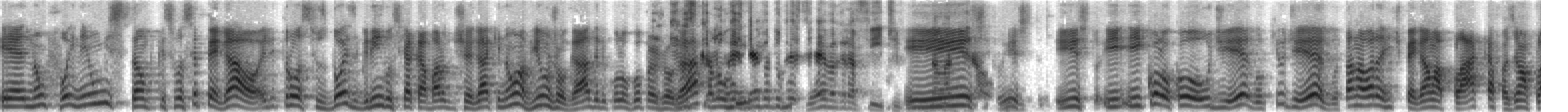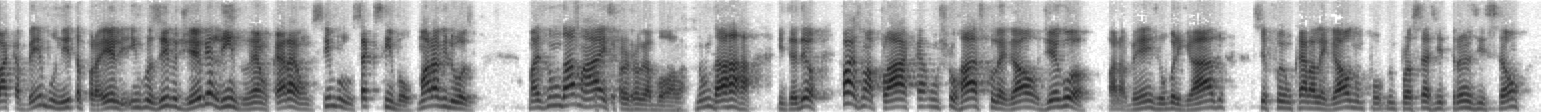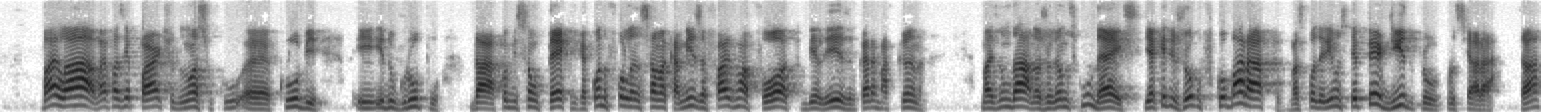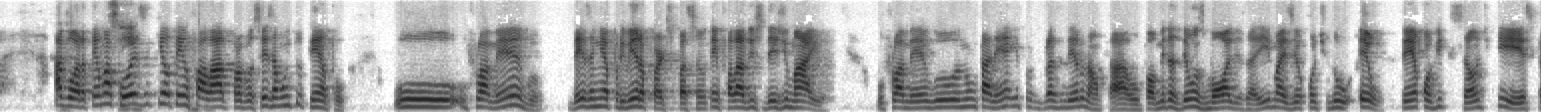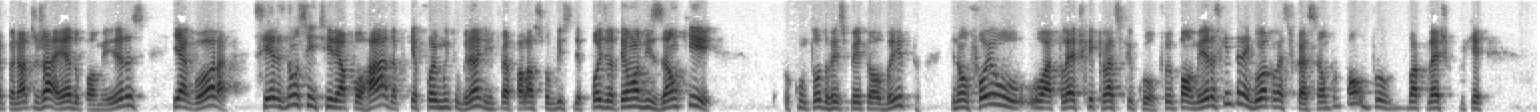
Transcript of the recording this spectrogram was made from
é, não foi nenhum mistão, porque se você pegar, ó, ele trouxe os dois gringos que acabaram de chegar, que não haviam jogado, ele colocou para jogar. Ele escalou e... reserva do reserva, grafite. Isso, isso, isso. E, e, colocou o Diego, que o Diego, tá na hora da gente pegar uma placa, fazer uma placa bem bonita para ele. Inclusive, o Diego é lindo, né? Um cara, um símbolo, sex symbol, maravilhoso. Mas não dá mais para jogar bola. Não dá, entendeu? Faz uma placa, um churrasco legal. Diego, parabéns, obrigado você foi um cara legal num, num processo de transição, vai lá, vai fazer parte do nosso é, clube e, e, do grupo da comissão técnica. Quando for lançar uma camisa, faz uma foto, beleza, o cara é bacana. Mas não dá, nós jogamos com 10. E aquele jogo ficou barato. Nós poderíamos ter perdido para o Ceará. Tá? Agora, tem uma Sim. coisa que eu tenho falado para vocês há muito tempo. O, o Flamengo, desde a minha primeira participação, eu tenho falado isso desde maio o Flamengo não tá nem aí pro brasileiro, não, tá? O Palmeiras deu uns moles aí, mas eu continuo, eu tenho a convicção de que esse campeonato já é do Palmeiras, e agora, se eles não sentirem a porrada, porque foi muito grande, a gente vai falar sobre isso depois, eu tenho uma visão que, com todo respeito ao Brito, que não foi o, o Atlético que classificou, foi o Palmeiras que entregou a classificação pro, pro, pro Atlético, porque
